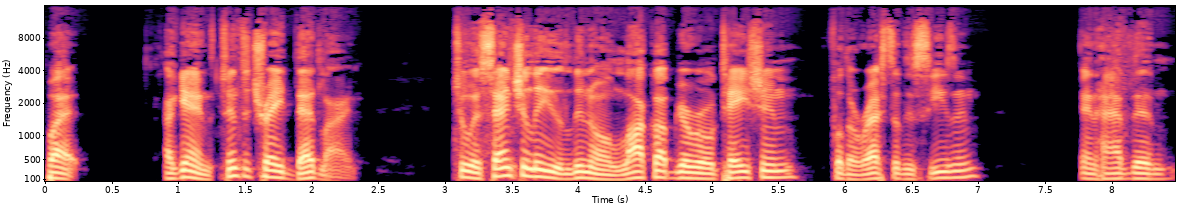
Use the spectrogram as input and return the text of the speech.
But again, since the trade deadline, to essentially, you know, lock up your rotation for the rest of the season and have them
